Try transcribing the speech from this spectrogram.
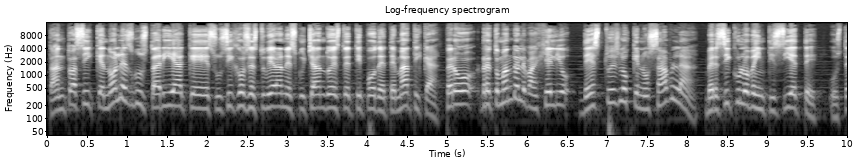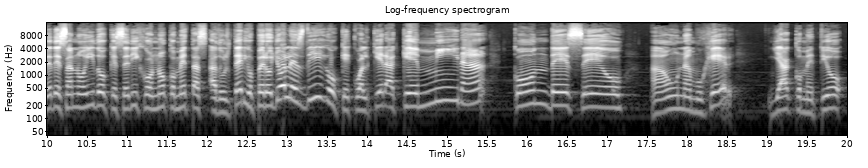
tanto así que no les gustaría que sus hijos estuvieran escuchando este tipo de temática. Pero retomando el Evangelio, de esto es lo que nos habla. Versículo 27. Ustedes han oído que se dijo no cometas adulterio, pero yo les digo que cualquiera que mira con deseo a una mujer, ya cometió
